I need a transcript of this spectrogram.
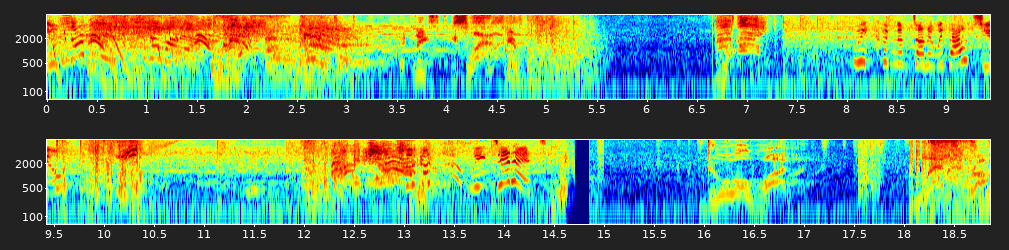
your place! At least in Slap. spirit. We couldn't have done it without you! we did it! Duel 1. Let's rock!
